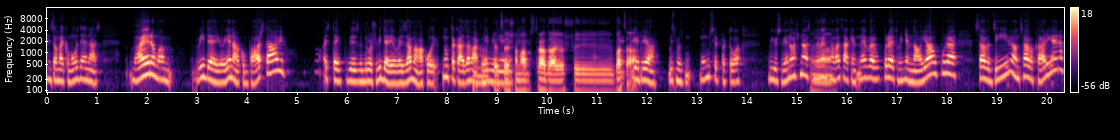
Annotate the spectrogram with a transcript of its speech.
Es domāju, ka mūsdienās vairumam vidējo ienākumu pārstāvju, es teiktu, diezgan droši vidējo vai zemāko, nu, tā kā zemāka līmeņa. nepieciešami abi strādājoši vecāki. Ir, jā, vismaz mums ir par to bijusi vienošanās, ka Jā. neviens no vecākiem nevar upurēt, viņam nav jāupurē sava dzīve un sava karjera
